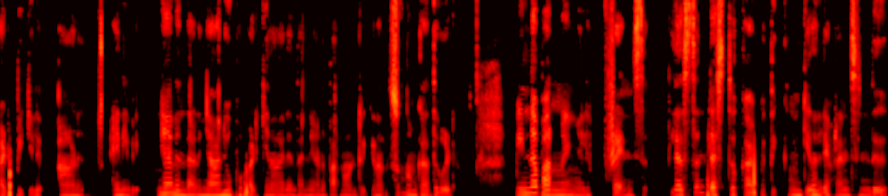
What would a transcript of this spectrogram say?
അടുപ്പിക്കൽ ആണ്. എനിവേ ഞാൻ എന്താണ് ഞാനും ഇപ്പോൾ പഠിക്കുന്ന കാര്യം തന്നെയാണ് പറഞ്ഞുകൊണ്ടിരിക്കുന്നത്. സോ നമുക്കത് വിടാം. പിന്നെ പറഞ്ഞു കഴിഞ്ഞാൽ friends plus one plus two ഒക്കെ ആയപ്പോഴത്തേക്കും എനിക്ക് നല്ല ഫ്രണ്ട്സ് ഉണ്ട്.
